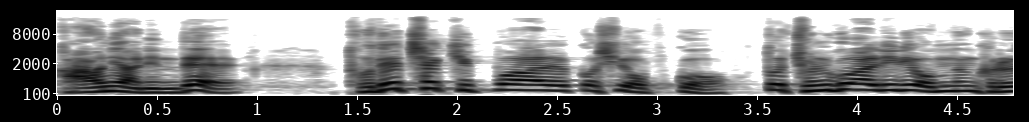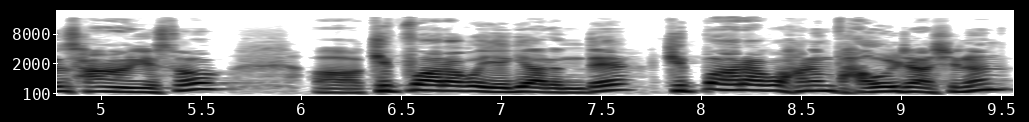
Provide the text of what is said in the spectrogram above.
과언이 아닌데 도대체 기뻐할 것이 없고 또 즐거워할 일이 없는 그런 상황에서 어, 기뻐하라고 얘기하는데 기뻐하라고 하는 바울 자신은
